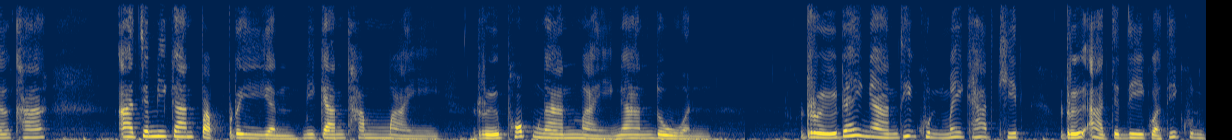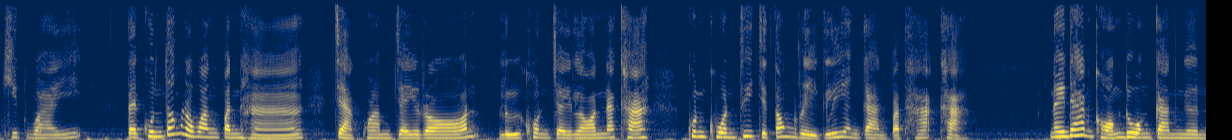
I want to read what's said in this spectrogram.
นะคะ อาจจะมีการปรับเปลี่ยน มีการทำใหม่ หรือพบงานใหม่งานด่วน หรือได้งานที่คุณไม่คาดคิด หรืออาจจะดีกว่าที่คุณคิดไว้ แต่คุณต้องระวังปัญหาจากความใจร้อน หรือคนใจร้อนนะคะ คุณควรที่จะต้องหลีกเลี่ยงการประทะค่ะ ในด้านของดวงการเงิน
